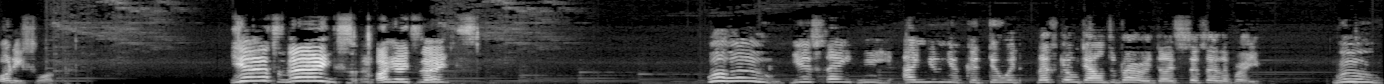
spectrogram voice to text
Body swap. Yes, snakes! I hate snakes! Woohoo! You saved me! I knew you could do it! Let's go down to paradise to celebrate! Woo!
